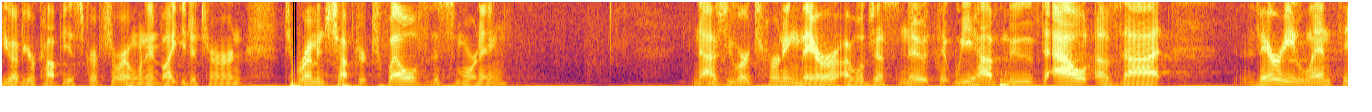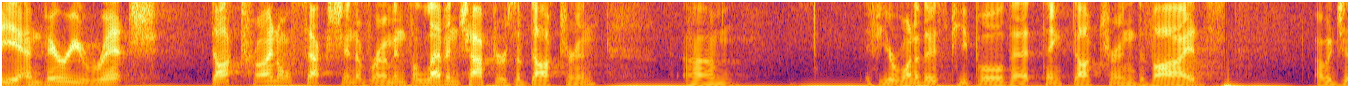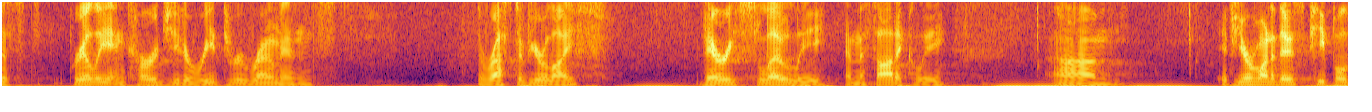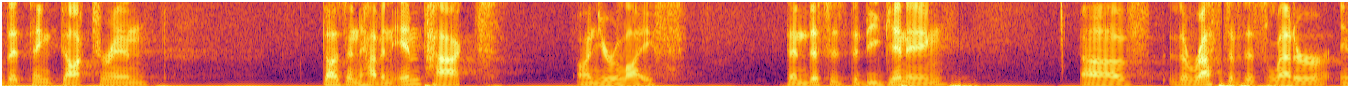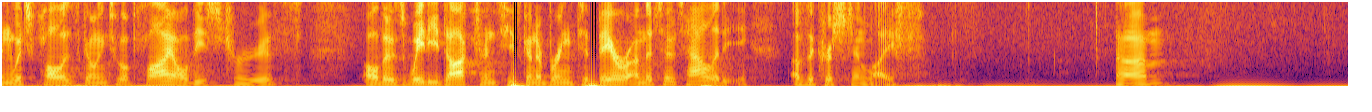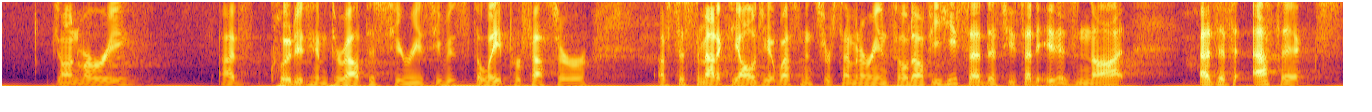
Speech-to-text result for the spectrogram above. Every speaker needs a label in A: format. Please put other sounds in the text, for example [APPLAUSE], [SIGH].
A: you have your copy of Scripture, I want to invite you to turn to Romans chapter 12 this morning. And as you are turning there, I will just note that we have moved out of that very lengthy and very rich doctrinal section of Romans, 11 chapters of doctrine. Um, if you're one of those people that think doctrine divides, I would just really encourage you to read through Romans the rest of your life very slowly and methodically. Um, if you're one of those people that think doctrine doesn't have an impact on your life, then this is the beginning of the rest of this letter in which Paul is going to apply all these truths, all those weighty doctrines he's going to bring to bear on the totality of the Christian life. Um, John Murray, I've quoted him throughout this series. He was the late professor of systematic theology at Westminster Seminary in Philadelphia. He said this He said, It is not as if ethics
